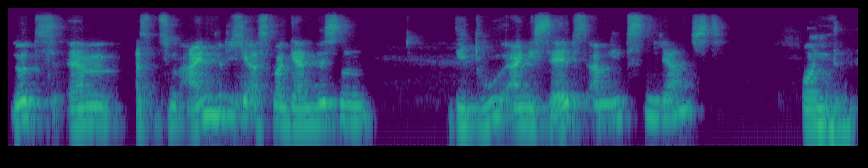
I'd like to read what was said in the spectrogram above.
Lutz, ähm, also zum einen würde ich erstmal gerne wissen, wie du eigentlich selbst am liebsten lernst. Und mhm.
